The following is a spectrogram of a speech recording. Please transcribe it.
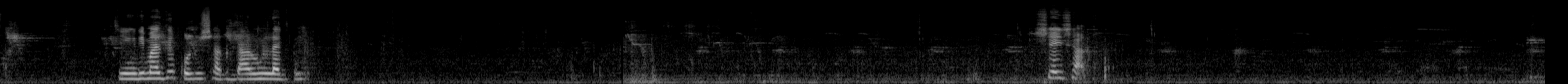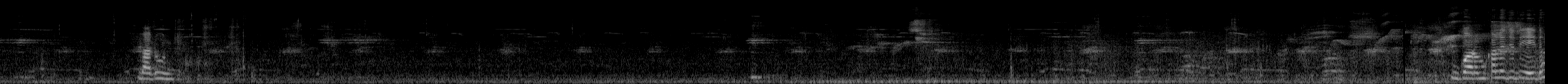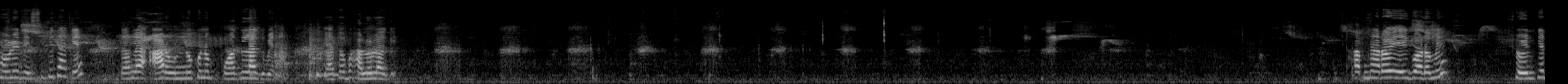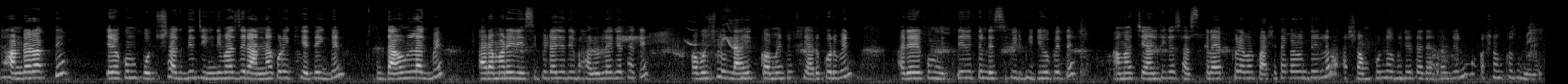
চিংড়ি মাছ দিয়ে কচু শাক দারুণ লাগবে। সেই শাক। দারুণ। গরমকালে যদি এই ধরনের রেসিপি থাকে, তাহলে আর অন্য কোনো পদ লাগবে না। এত ভালো লাগে। আপনারাও এই গরমে শরীরকে ঠান্ডা রাখতে এরকম কচু শাক দিয়ে চিংড়ি মাছ দিয়ে রান্না করে খেয়ে দেখবেন, দারুণ লাগবে। আর আমার এই রেসিপিটা যদি ভালো লেগে থাকে, অবশ্যই লাইক কমেন্ট শেয়ার করবেন। আর এরকম নিত্য নতুন রেসিপির ভিডিও পেতে আমার চ্যানেলটিকে সাবস্ক্রাইব করে আমার পাশে থাকার অনুরোধ রইল। আর সম্পূর্ণ ভিডিওটা দেখার জন্য অসংখ্য ধন্যবাদ।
